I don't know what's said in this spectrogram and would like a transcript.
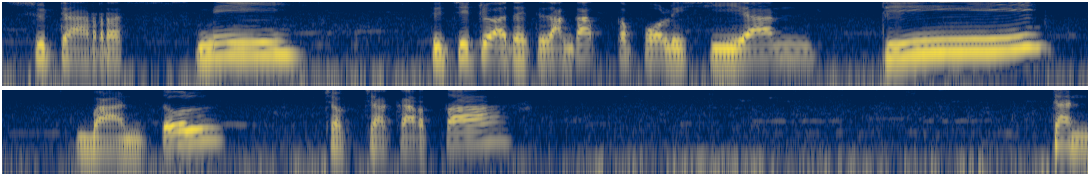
Sudah resmi Diciduk ada ditangkap kepolisian Di Bantul Yogyakarta. Dan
